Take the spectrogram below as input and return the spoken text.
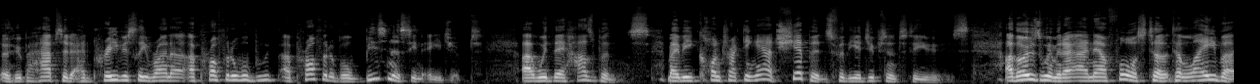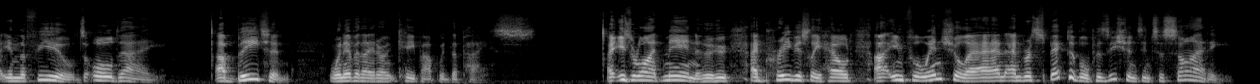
uh, who perhaps had, had previously run a, a, profitable, a profitable business in Egypt uh, with their husbands, maybe contracting out shepherds for the Egyptians to use. Uh, those women are now forced to, to labour in the fields all day, are beaten whenever they don't keep up with the pace. Uh, Israelite men who had previously held uh, influential and, and respectable positions in society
